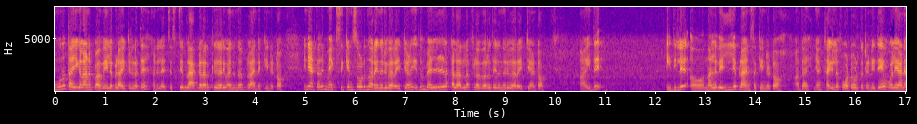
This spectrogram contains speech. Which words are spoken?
മൂന്ന് തൈകളാണ് ഇപ്പോൾ അവൈലബിൾ ആയിട്ടുള്ളത്. കണ്ടില്ലേ? ജസ്റ്റ് ബ്ലാക്ക് കളർ കയറി വരുന്ന പ്ലാന്റ് ഒക്കെ ഉണ്ട് കേട്ടോ ഇനി അടുത്തത് മെക്സിക്കൻ സോഡ് എന്ന് പറയുന്ന ഒരു വെറൈറ്റിയാണ് ഇതും വെള്ള കളറിലെ ഫ്ലവർ തരുന്ന ഒരു വെറൈറ്റിയാണ് കേട്ടോ ആ ഇത് ഇതിൽ നല്ല വലിയ പ്ലാന്റ്സ് ഒക്കെ ഉണ്ട് കേട്ടോ അതായത് ഞാൻ സൈഡിൽ ഫോട്ടോ കൊടുത്തിട്ടുണ്ട്. ഇതേപോലെയാണ്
